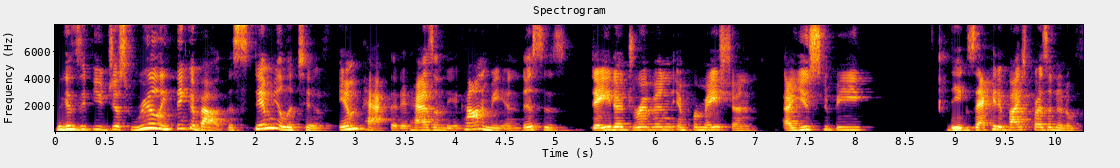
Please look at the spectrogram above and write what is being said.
Because if you just really think about the stimulative impact that it has on the economy, and this is data driven information, I used to be the executive vice president of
